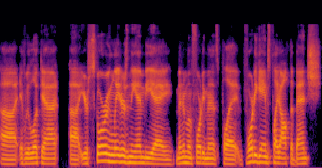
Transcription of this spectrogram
Uh, if we look at uh, your scoring leaders in the NBA, minimum 40 minutes play, 40 games played off the bench,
